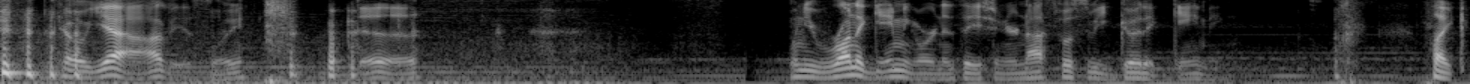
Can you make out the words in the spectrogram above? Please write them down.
I go, yeah, obviously. Duh. When you run a gaming organization, you're not supposed to be good at gaming. like,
